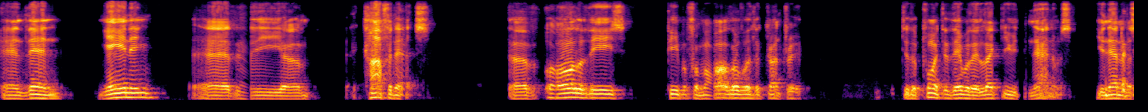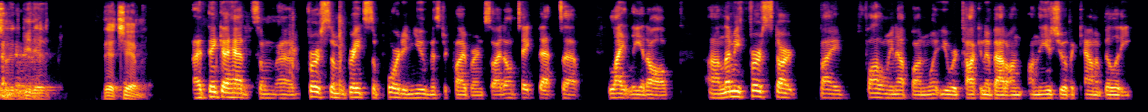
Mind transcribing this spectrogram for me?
and then gaining uh, the um, confidence of all of these people from all over the country to the point that they will elect you unanimous, unanimously to be their, their chairman. I think I had some uh, first some great support in you, Mr. Clyburn. So I don't take that uh, lightly at all. Uh, let me first start by following up on what you were talking about on, on the issue of accountability.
